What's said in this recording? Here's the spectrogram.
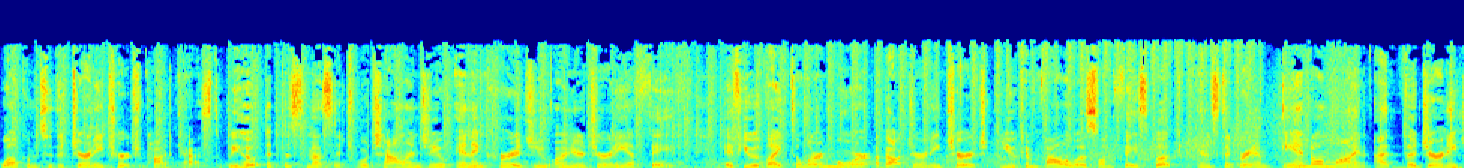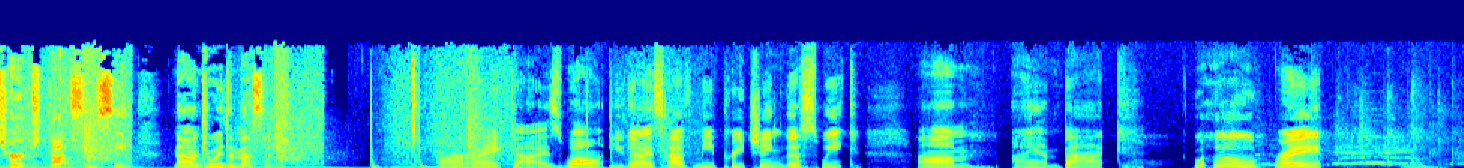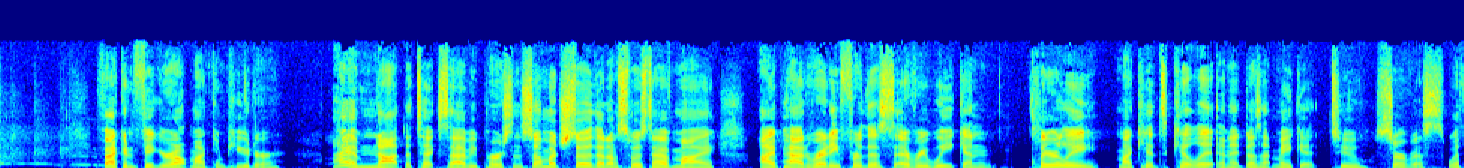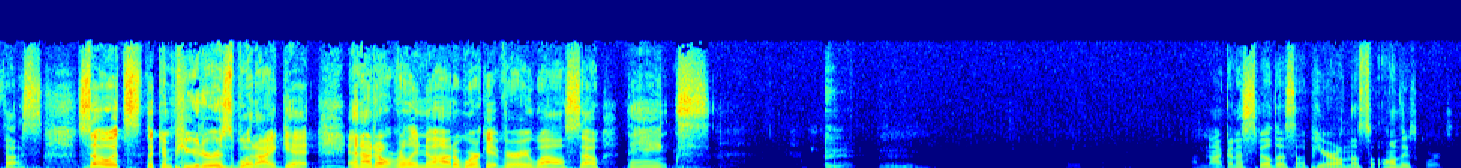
Welcome to the Journey Church podcast. We hope that this message will challenge you and encourage you on your journey of faith. If you would like to learn more about Journey Church, you can follow us on Facebook, Instagram, and online at thejourneychurch.cc. Now enjoy the message. All right, guys. Well, you guys have me preaching this week. Um, I am back. Woohoo, right? If I can figure out my computer. I am not the tech savvy person, so much so that I'm supposed to have my iPad ready for this every week, and clearly my kids kill it and it doesn't make it to service with us. So it's the computer is what I get, and I don't really know how to work it very well. So thanks. I'm not going to spill this up here on this all these cords.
